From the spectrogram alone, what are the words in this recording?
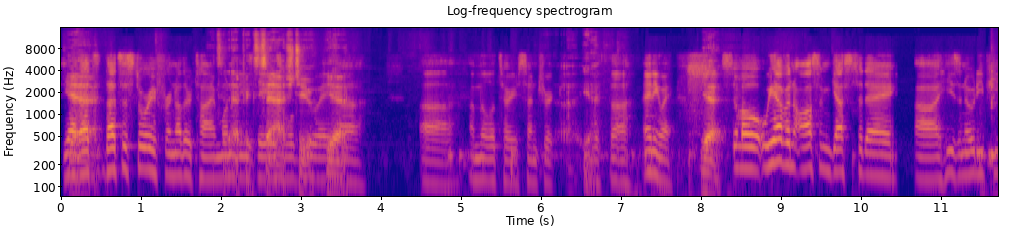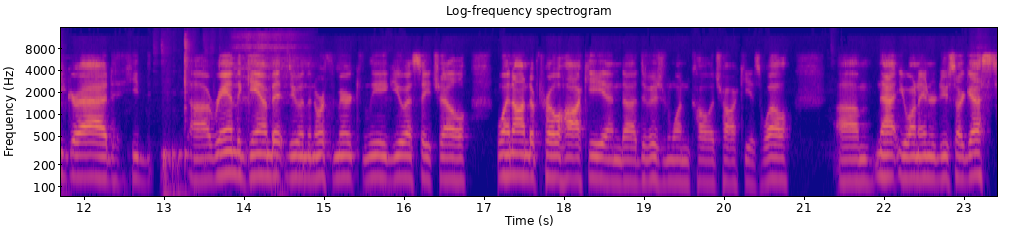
Yeah, that's that's a story for another time. It's One of these days we'll too. do a Yeah. uh, uh, a military centric yeah. with uh, anyway. yeah. So we have an awesome guest today. Uh, he's an ODP grad. He uh, ran the gambit doing the North American League, USHL, went on to pro hockey and uh, Division One college hockey as well. Um, Nat, you want to introduce our guest?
